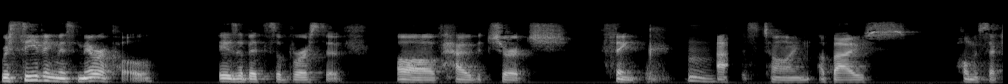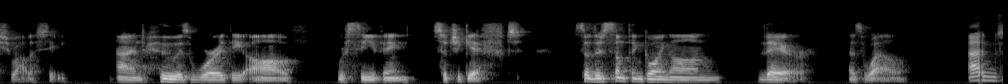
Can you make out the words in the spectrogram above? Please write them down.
Receiving this miracle is a bit subversive of how the church think mm. at this time about homosexuality and who is worthy of receiving such a gift. So there's something going on there as well. And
